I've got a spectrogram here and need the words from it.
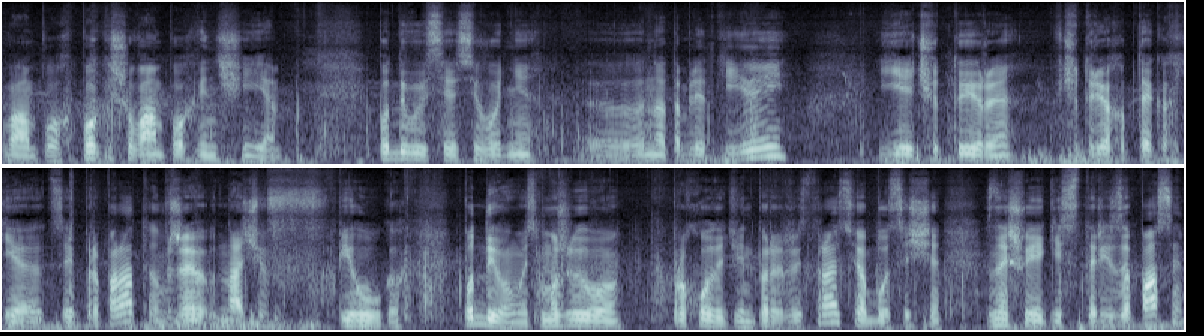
в ампулах. Поки що в ампулах він ще є. Подивився я сьогодні е, на таблетки UA. Є 4, в чотирьох аптеках є цей препарат, вже наче в пігулках. Подивимось, можливо, проходить він перереєстрацію, або це ще знайшли якісь старі запаси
